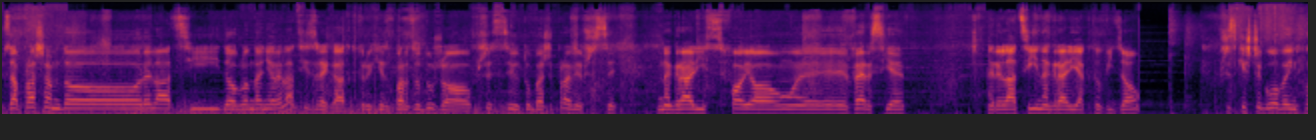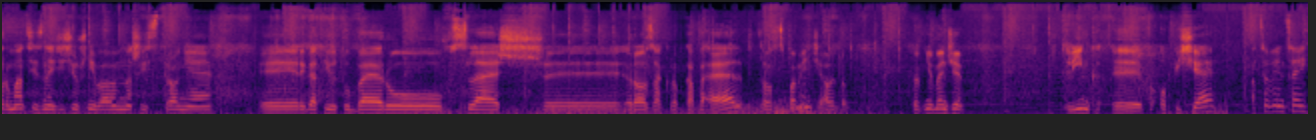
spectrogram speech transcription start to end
Zapraszam do relacji, do oglądania relacji z regat, których jest bardzo dużo. Wszyscy youtuberzy, prawie wszyscy nagrali swoją yy, wersję relacji, nagrali jak to widzą. Wszystkie szczegółowe informacje znajdziecie już niebawem na naszej stronie y, regaty youtuberów slash y, roza.pl to z pamięci, ale to pewnie będzie link y, w opisie, a co więcej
